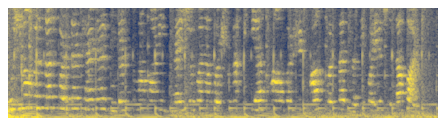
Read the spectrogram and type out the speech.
ભુજમાં વરસાદ પડતા ઠેર ઠેર ઘૂંટણસમાં પાણી ભરાઈ જવાના વર્ષોના ઇતિહાસમાં આ વર્ષે ખાસ વરસાદ નથી પડ્યો છતાં પણ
